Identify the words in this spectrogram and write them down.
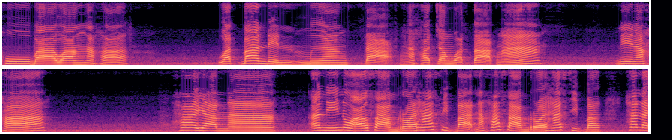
คูบาวังนะคะ วัดบ้านเด่นเมืองตากนะคะ จังหวัดตากนะ นี่นะคะผ้ายันนา อันนี้หนูเอาสามร้อยห้าสิบบาทนะคะสามร้อยห้าสิบบาท ถ้าใคร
